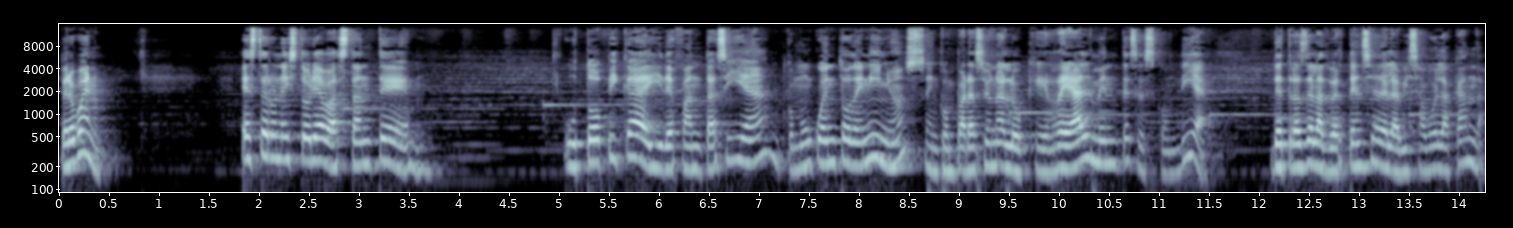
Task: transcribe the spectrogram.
Pero bueno, esta era una historia bastante utópica y de fantasía, como un cuento de niños, en comparación a lo que realmente se escondía detrás de la advertencia de la bisabuela Canda.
